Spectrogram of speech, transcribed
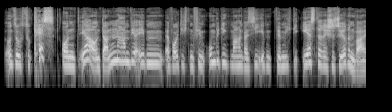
und so so kess und ja und dann haben wir eben äh, wollte ich den Film unbedingt machen, weil sie eben für mich die erste Regisseurin war.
